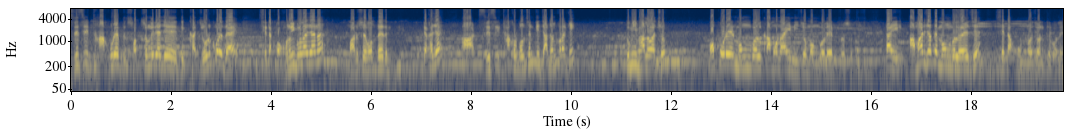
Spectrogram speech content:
শ্রী শ্রী ঠাকুরের সৎসঙ্গীরা যে দীক্ষা জোর করে দেয়, সেটা কখনোই বলা যায় না। মানুষের মধ্যে দেখা যায়। আর শ্রী শ্রী ঠাকুর বলছেন কি, যাজন করা কি? তুমি ভালো আছো? অপরের মঙ্গল কামনায় নিজ মঙ্গলের প্রসূতি। তাই আমার যাতে মঙ্গল হয়েছে সেটা অন্যজনকে বলে।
